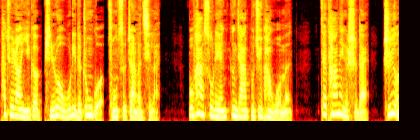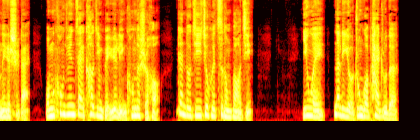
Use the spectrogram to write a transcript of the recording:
他却让一个贫弱无力的中国从此站了起来，不怕苏联，更加不惧怕我们。在他那个时代，只有那个时代，我们空军在靠近北越领空的时候，战斗机就会自动报警。因为那里有中国派驻的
